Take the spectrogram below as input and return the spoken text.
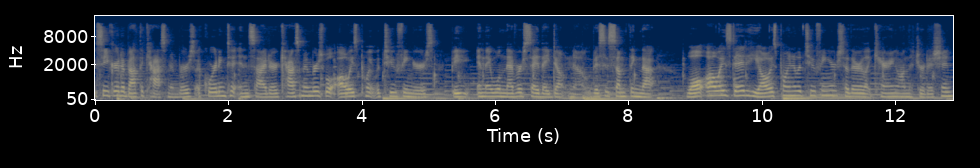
secret about the cast members, according to Insider, cast members will always point with two fingers, be and they will never say they don't know. This is something that Walt always did. He always pointed with two fingers, so they're like carrying on the tradition.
